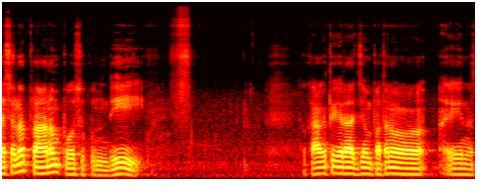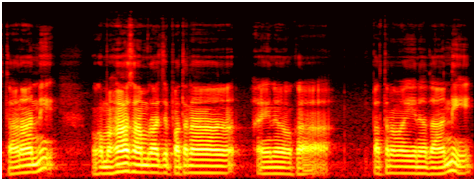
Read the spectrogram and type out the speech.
దశలో ప్రాణం పోసుకుంది. కాకతీయ రాజ్యం పతనం అయిన స్థానాన్ని ఒక మహాసామ్రాజ్య పతన అయిన ఒక పతనమైన దాన్ని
